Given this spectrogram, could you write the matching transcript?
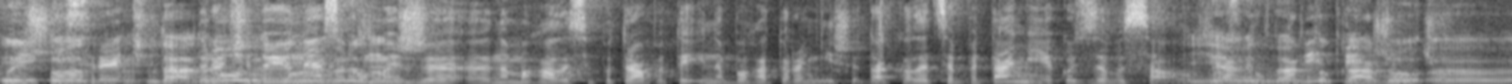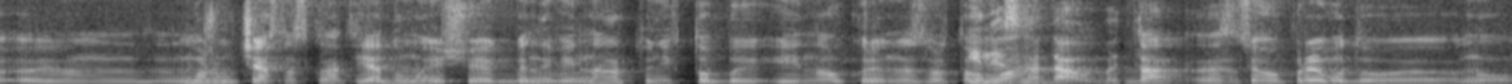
іншого якісь речі. да, так. До речі, новий- до ЮНЕСКо ми ж е, намагалися потрапити і набагато раніше, так але це питання якось зависало. Я просто відверто кажу, е, е, можемо чесно сказати. Я думаю, що якби не війна, то ніхто би і на Україну не звертав І не уваги. згадав би, да, так, е, з цього приводу. е, Ну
